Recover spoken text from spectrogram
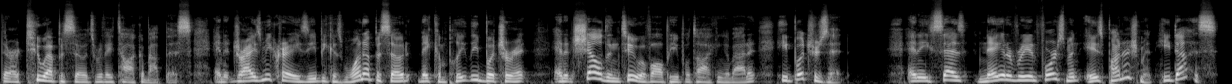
There are two episodes where they talk about this, and it drives me crazy because one episode they completely butcher it, and it's Sheldon too, of all people talking about it. He butchers it. And he says negative reinforcement is punishment. He does.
